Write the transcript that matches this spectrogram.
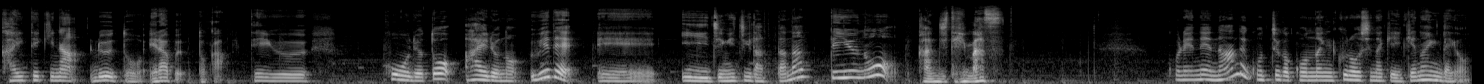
快適なルートを選ぶとかっていう考慮と配慮の上で、えー、いい一日だったなっていうのを感じています。これねなんでこっちがこんなに苦労しなきゃいけないんだよ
